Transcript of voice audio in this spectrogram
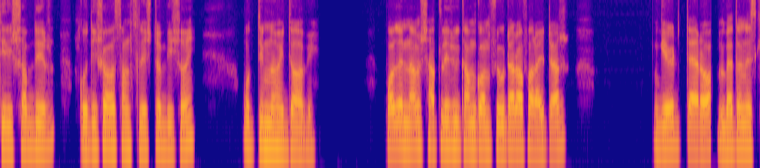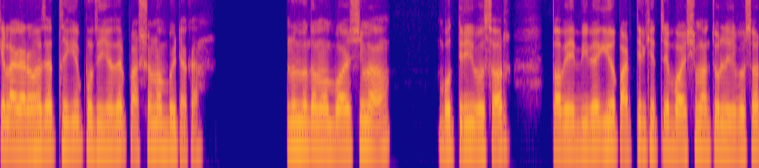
তিরিশ শব্দের গতিসহ সংশ্লিষ্ট বিষয় উত্তীর্ণ হইতে হবে। পদের নাম সাতলিফি কাম কম্পিউটার অপারেটর। গ্রেড তেরো, বেতন স্কেল এগারো হাজার থেকে পঁচিশ হাজার পাঁচশো নব্বই টাকা। ন্যূনতম বয়সসীমা বত্রিশ বছর, তবে বিভাগীয় প্রার্থীর ক্ষেত্রে বয়সসীমা চল্লিশ বছর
